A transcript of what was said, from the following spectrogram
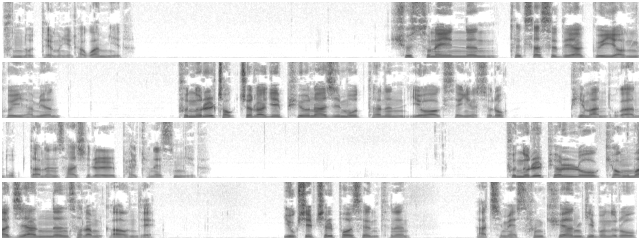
분노 때문이라고 합니다. 휴스톤에 있는 텍사스 대학교의 연구에 의하면 분노를 적절하게 표현하지 못하는 여학생일수록 비만도가 높다는 사실을 밝혀냈습니다. 분노를 별로 경험하지 않는 사람 가운데 67%는 아침에 상쾌한 기분으로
